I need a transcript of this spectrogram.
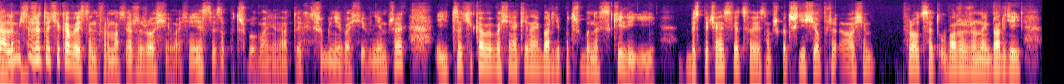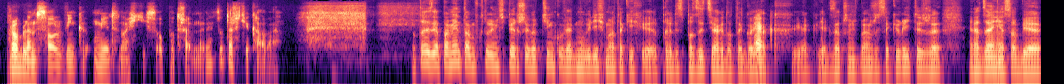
ale myślę, że to ciekawa jest ta informacja, że rośnie właśnie, jest to zapotrzebowanie na tych, szczególnie właśnie w Niemczech. I co ciekawe, właśnie jakie najbardziej potrzebne skilli i bezpieczeństwie, co jest na przykład 38% uważa, że najbardziej problem solving umiejętności są potrzebne, więc to też ciekawe. No to jest, ja pamiętam w którymś z pierwszych odcinków, jak mówiliśmy o takich e, predyspozycjach do tego, tak. jak, jak, jak zacząć branżę security, że radzenie sobie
